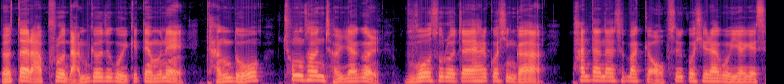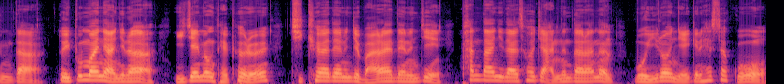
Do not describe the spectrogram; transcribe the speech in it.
몇 달 앞으로 남겨두고 있기 때문에 당도 총선 전략을 무엇으로 짜야 할 것인가 판단할 수밖에 없을 것이라고 이야기했습니다. 또 이뿐만이 아니라 이재명 대표를 지켜야 되는지 말아야 되는지 판단이 잘 서지 않는다라는 뭐 이런 얘기를 했었고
